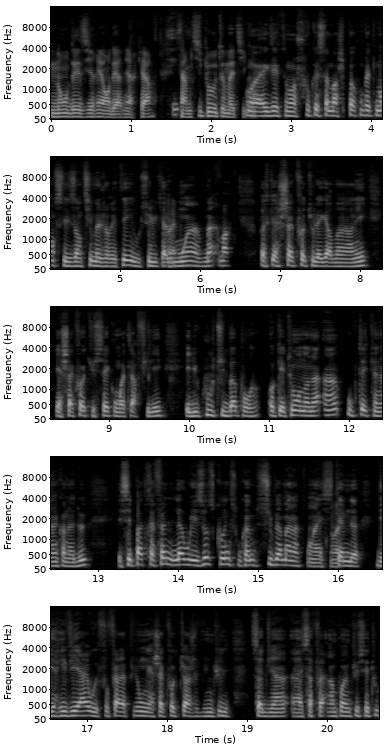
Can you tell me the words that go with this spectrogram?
non désiré en dernière carte. C'est un petit peu automatique. Ouais, exactement. Je trouve que ça marche pas complètement ces anti-majorités ou celui qui a Ouais. le moins ma- marque parce qu'à chaque fois tu la gardes dans l'année et à chaque fois tu sais qu'on va te la refiler et du coup tu te bats pour ok tout le monde en a un ou peut-être qu'il y en a un qui en a deux et c'est pas très fun là où les autres scorings sont quand même super malins. On a un système de, des rivières où il faut faire la plus longue et à chaque fois que tu rajoutes une tuile ça devient euh, ça fait un point de plus et tout.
